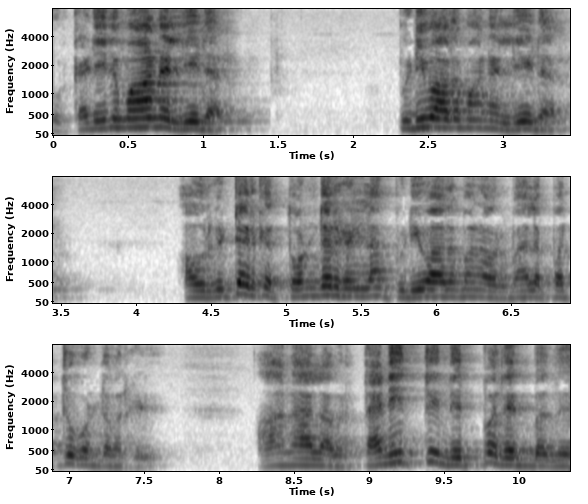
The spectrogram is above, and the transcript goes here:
ஒரு கடினமான லீடர் பிடிவாதமான லீடர் அவர்கிட்ட இருக்க தொண்டர்கள்லாம் பிடிவாதமான அவர் மேலே பற்று கொண்டவர்கள். ஆனால் அவர் தனித்து நிற்பதென்பது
